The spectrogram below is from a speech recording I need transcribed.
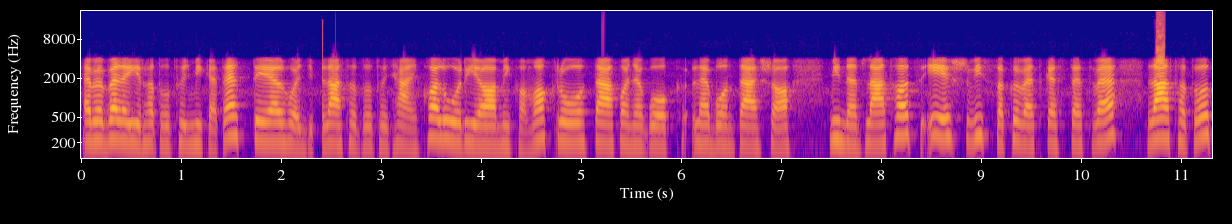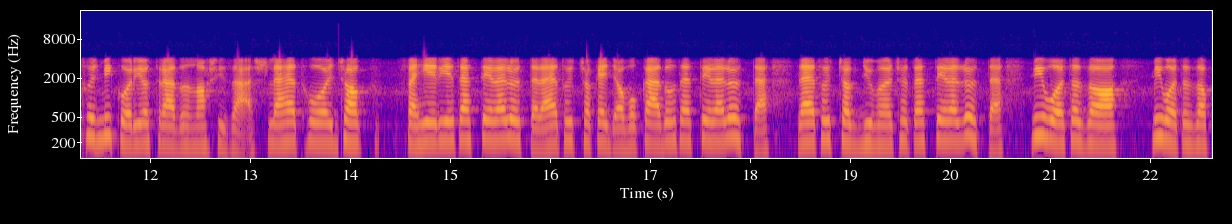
Ebbe beleírhatod, hogy miket ettél, hogy láthatod, hogy hány kalória, mik a makró, tápanyagok lebontása, mindent láthatsz, és visszakövetkeztetve láthatod, hogy mikor jött rád a nasizás. Lehet, hogy csak fehérjét ettél előtte? Lehet, hogy csak egy avokádót ettél előtte? Lehet, hogy csak gyümölcsöt ettél előtte? Mi volt az a, mi volt az a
